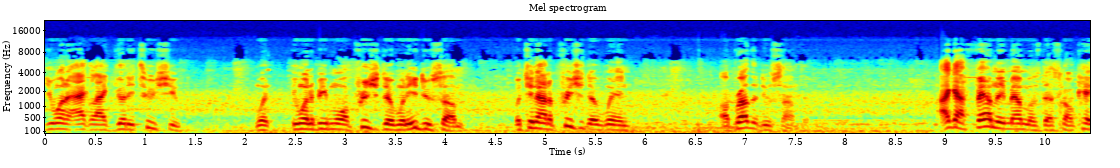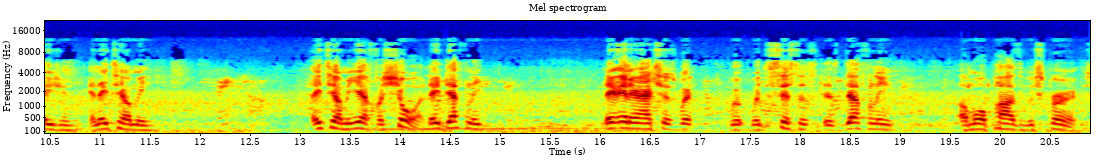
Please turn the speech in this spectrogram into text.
you want to act like goody two shoe. When you want to be more appreciative when he do something, but you're not appreciative when a brother do something. I got family members that's Caucasian, and they tell me, they tell me, yeah, for sure, they definitely, their interactions with, with, with the sisters is definitely a more positive experience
